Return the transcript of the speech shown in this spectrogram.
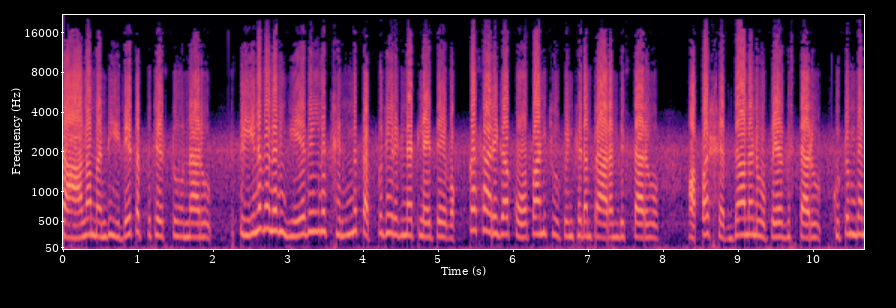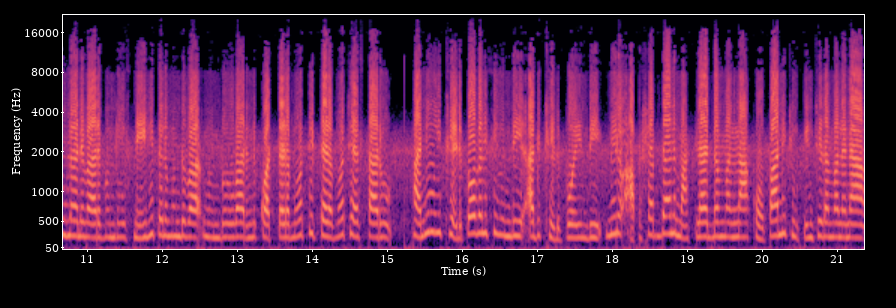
చాలా మంది ఇదే తప్పు చేస్తూ ఉన్నారు. స్త్రీల వలన ఏదైనా చిన్న తప్పు జరిగినట్లయితే ఒక్కసారిగా కోపాన్ని చూపించడం ప్రారంభిస్తారు. అపశబ్దాలను ఉపయోగిస్తారు. కుటుంబంలోని వారి ముందు స్నేహితుల ముందు ముందు వారిని కొట్టడమో తిట్టడమో చేస్తారు. పని చెడిపోవలసి ఉంది అది చెడిపోయింది. మీరు అపశబ్దాలు మాట్లాడడం వలన కోపాన్ని చూపించడం వలన.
